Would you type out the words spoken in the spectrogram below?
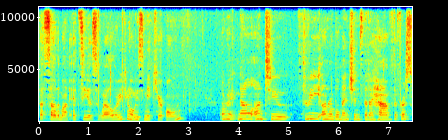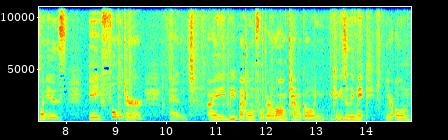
that sell them on Etsy as well, or you can always make your own. Alright, now on to three honorable mentions that I have. The first one is a folder, and I made my own folder a long time ago and you can easily make your own.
